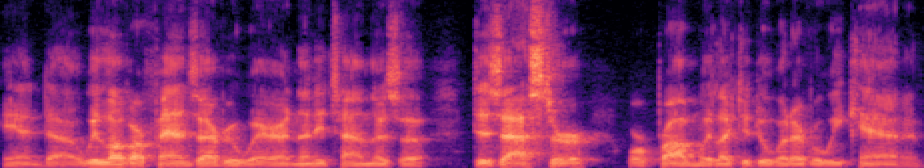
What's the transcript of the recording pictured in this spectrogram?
And uh, we love our fans everywhere. And anytime there's a disaster or problem, we like to do whatever we can. And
